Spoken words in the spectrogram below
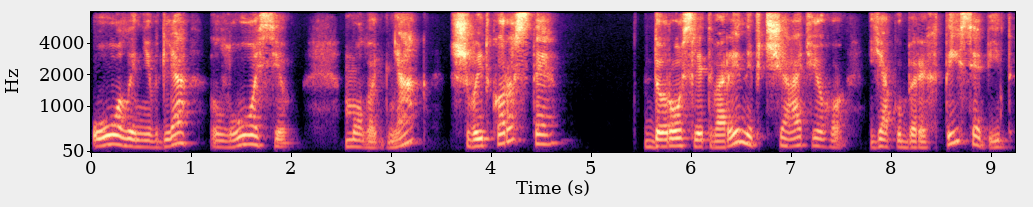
оленів, для лосів. Молодняк швидко росте. Дорослі тварини вчать його, як уберегтися від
